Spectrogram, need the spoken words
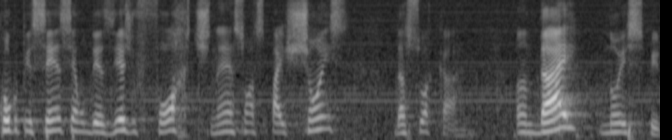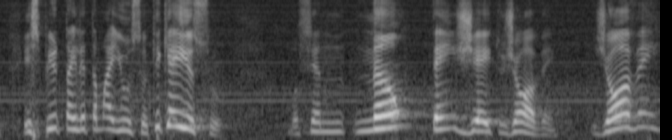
Concupiscência é um desejo forte, né? São as paixões da sua carne. Andai no Espírito. Espírito está em letra maiúscula. O que, que é isso? Você não tem jeito, jovem, jovem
